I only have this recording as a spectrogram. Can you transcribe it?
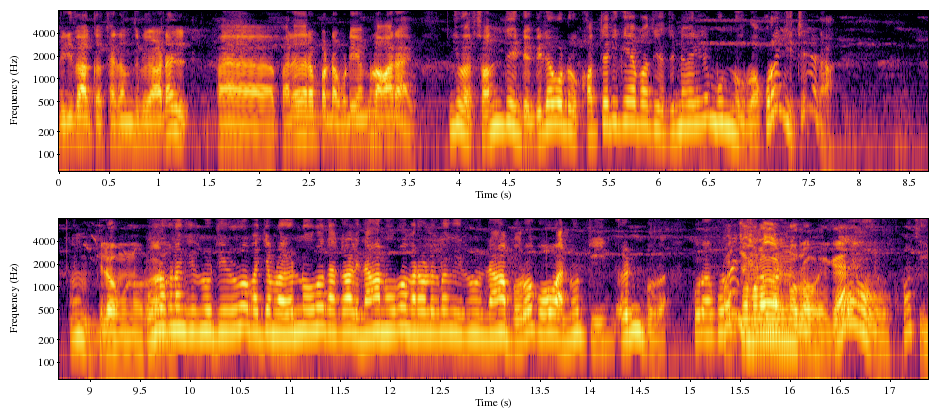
விரிவாக்க கலந்துரையாடல் பலதரப்பட்ட விடயங்கள் ஆராய்வு இங்கே சந்தை விலை ஒரு கத்தரிக்கையை பார்த்து தின்ன வரையில முந்நூறுரூவா குறைஞ்சிட்டுனடா ம். கிலோ முந்நூறுரூவா உருளைக்கிழங்கு இருநூற்றி இருபது ரூபா பச்சை மிளகா எண்ணூறுரூவா தக்காளி நானூறுரூவா மரவள்ளிக்கிழங்கு இருநூற்றி நாற்பது ரூபா கோவா நூற்றி எண்பது ரூபா. பச்சை மிளகா எண்ணூறுரூவா இருக்கு ஓ பாத்தி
